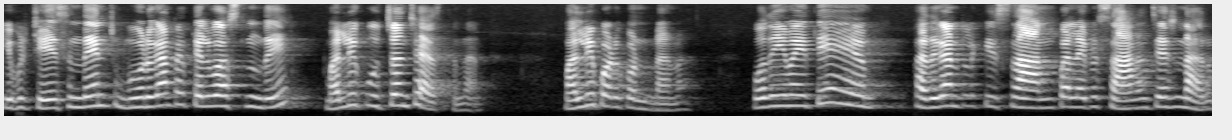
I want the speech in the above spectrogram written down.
ఇప్పుడు చేసిందేంటి మూడు గంటలకు తెలివి వస్తుంది. మళ్ళీ కూర్చొని చేస్తున్నాను. మళ్ళీ పడుకుంటున్నాను. ఉదయం అయితే పది గంటలకి స్నానం పని అయిపోయి స్నానం చేసినారు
